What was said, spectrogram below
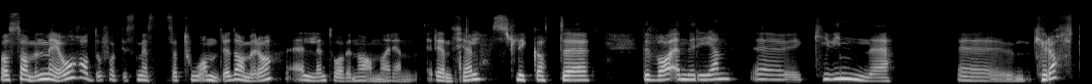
Og sammen med henne hadde hun faktisk med seg to andre damer òg, Ellen Toven og Anna Ren Renfjell. Slik at eh, det var en ren kvinnekraft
